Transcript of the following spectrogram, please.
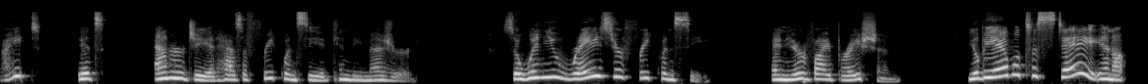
right? It's energy, it has a frequency, it can be measured. So when you raise your frequency and your vibration, you'll be able to stay in an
